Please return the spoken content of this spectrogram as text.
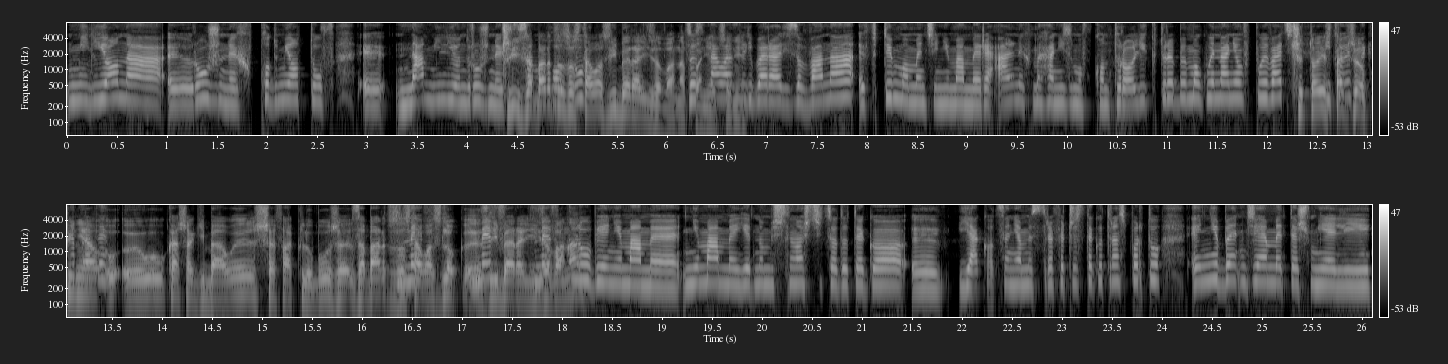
miliona y, różnych podmiotów y, na milion różnych Czyli za bardzo została zliberalizowana w Pani została ocenie. zliberalizowana. W tym momencie nie mamy realnych mechanizmów kontroli, które by mogły na nią wpływać. Czy to jest I to także tak opinia naprawdę- Łukasza Gibały, szefa klubu, że za bardzo My została w- zlo- my w- zliberalizowana? My w klubie nie mamy, nie mamy jednomyślności co do tego, y, jak oceniamy strefę czystego transportu. Y, Nie będziemy też mieli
